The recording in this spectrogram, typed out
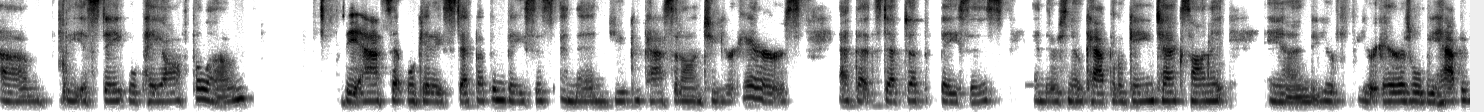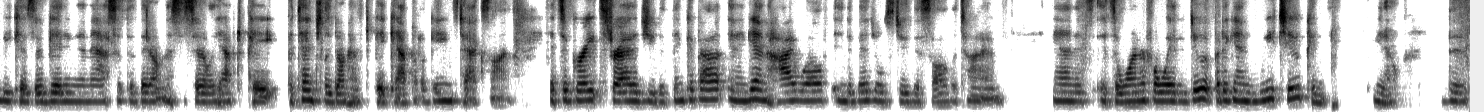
um, the estate will pay off the loan. The asset will get a step up in basis, and then you can pass it on to your heirs at that stepped up basis. And there's no capital gain tax on it and your your heirs will be happy because they're getting an asset that they don't necessarily have to pay potentially don't have to pay capital gains tax on. It's a great strategy to think about. And again high wealth individuals do this all the time. And it's it's a wonderful way to do it. But again we too can you know the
